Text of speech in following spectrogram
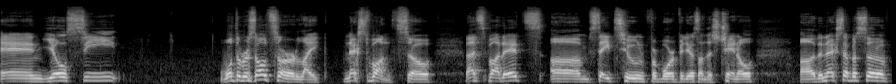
and you'll see what the results are like next month. So that's about it. Um, stay tuned for more videos on this channel. Uh, the next episode of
